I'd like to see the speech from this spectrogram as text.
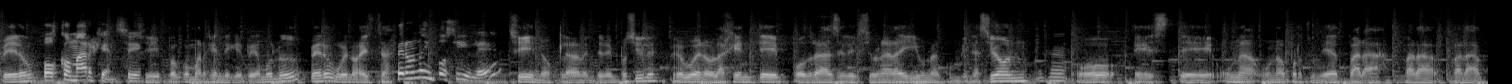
pero... Poco margen, sí. Sí, poco margen de que peguemos los dos, pero bueno, ahí está. Pero no imposible, ¿eh? Sí, no, claramente no imposible. Pero bueno, la gente podrá seleccionar ahí una combinación o este, una, una oportunidad para, para, para,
